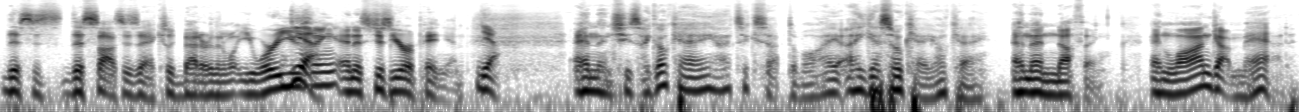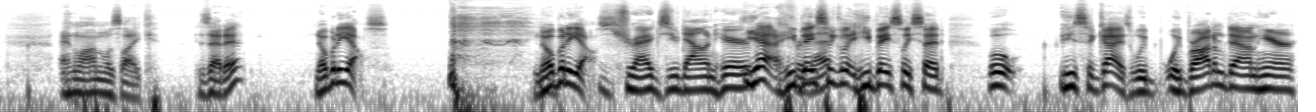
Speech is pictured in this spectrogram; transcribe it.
this is this sauce is actually better than what you were Yeah. using, and it's just your opinion. yeah. And then she's like, okay, that's acceptable. I, I guess okay, okay. And then nothing. And Lon got mad. And Lon was like, is that it? Nobody else. Nobody else. Drags you down here. Yeah, he for that? basically he basically said, well, he said, guys, we we brought him down here.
